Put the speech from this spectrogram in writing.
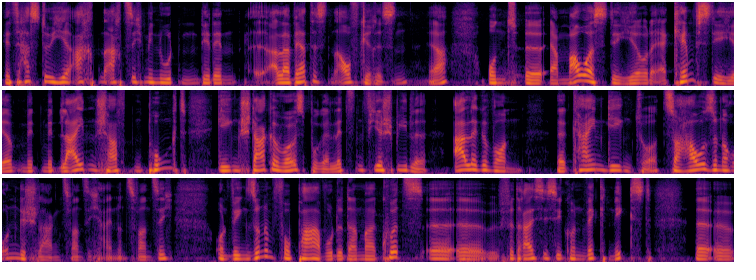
jetzt hast du hier 88 Minuten dir den äh, Allerwertesten aufgerissen, ja, und äh, ermauerst dir hier oder erkämpfst dir hier mit, mit Leidenschaft einen Punkt gegen starke Wolfsburger. Letzten vier Spiele, alle gewonnen. Äh, kein Gegentor, zu Hause noch ungeschlagen 2021 und wegen so einem Fauxpas, wo du dann mal kurz äh, äh, für 30 Sekunden wegnickst, äh, äh,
